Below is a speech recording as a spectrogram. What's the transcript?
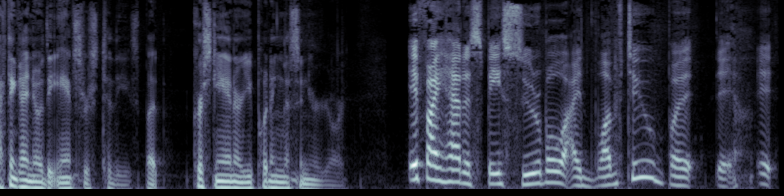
I think I know the answers to these. But Kristianne, are you putting this in your yard? If I had a space suitable, I'd love to, but it, it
